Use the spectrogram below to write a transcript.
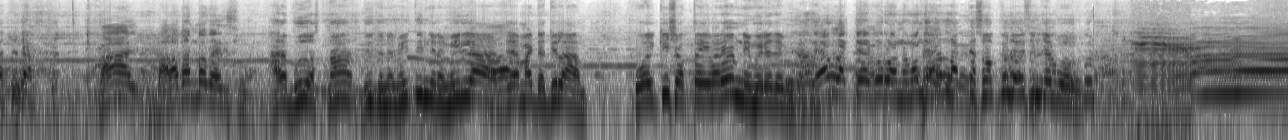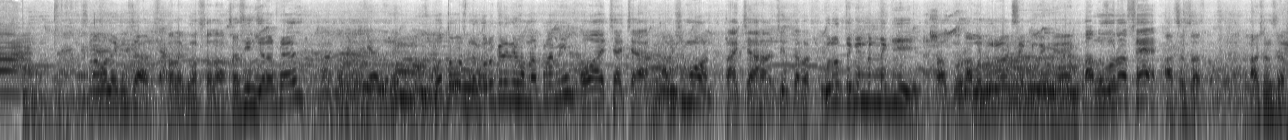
আচ্ছা যা। ভাই বালা দান বাজাই দিছিল আরে বুঝস না দুইজনে মিল তিনজনে মিললা যে মাইটা দিলাম। ওই কৃষক তো এবার এমনি মরে দেবে মন হয়েছেন যাব আসসালামু স্যার। ওয়ালাইকুম আসসালাম। স্যার সিনজার আপনার গত বছর গরু কিনে দিলাম আপনার আমি? ও আচ্ছা আচ্ছা। আমি সুমন। আচ্ছা হ্যাঁ, চিন্তা পারছি গরু তো কিনবেন নাকি? হ্যাঁ, ভালো গরু হ্যাঁ। ভালো গরু আছে? আচ্ছা স্যার। আসুন স্যার।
